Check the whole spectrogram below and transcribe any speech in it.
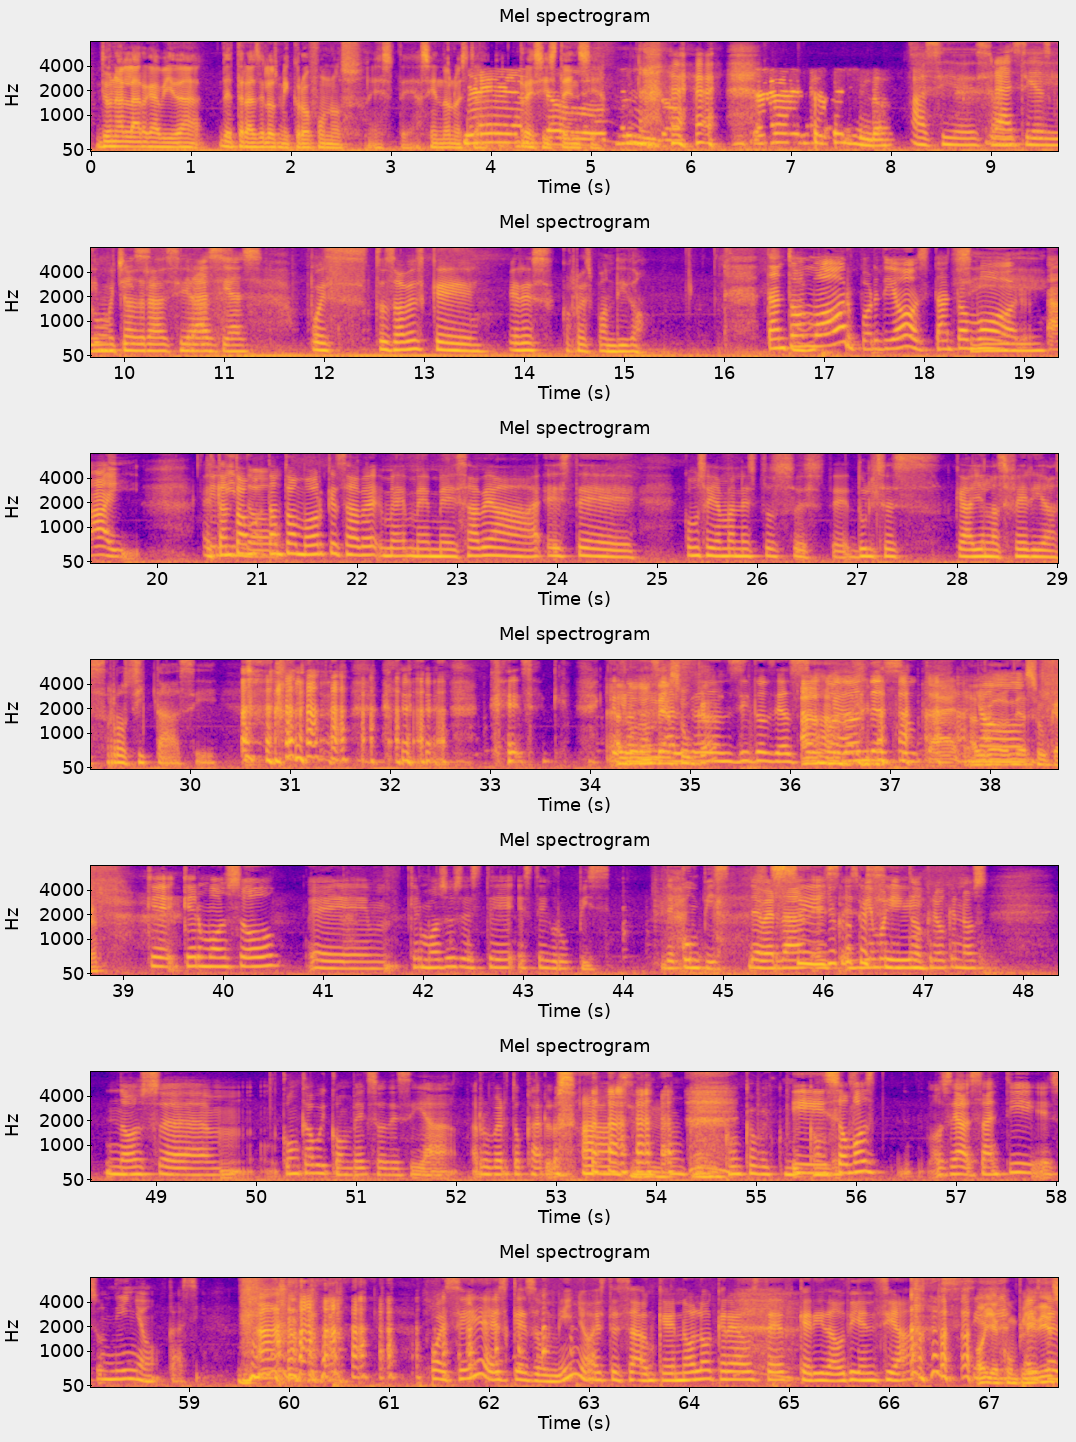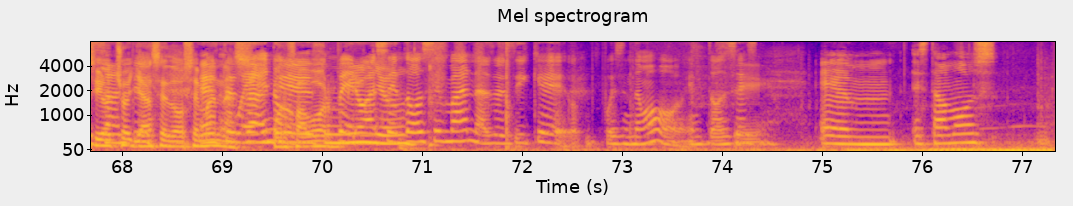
de una larga vida detrás de los micrófonos, este, haciendo nuestra resistencia. Qué lindo. Eso, qué lindo. Así es. Gracias, Santi. Muchas gracias. Gracias. Pues tú sabes que eres correspondido. Tanto No. amor, por Dios, tanto Sí. amor. Ay, Es qué tanto, tanto amor que sabe, me, me, me sabe a este, ¿cómo se llaman estos este, dulces que hay en las ferias? Rositas y... que, es- que- que ¿Algodón de azúcar? Algodoncitos de azúcar. Ajá. Algodón de azúcar. Algodón No, de azúcar. Qué, qué hermoso, eh, qué hermoso es este, este grupis de cumpis. De verdad, Sí, es, yo creo es que bien sí. bonito. Creo que nos, nos em, cóncavo y convexo, decía Roberto Carlos. Ah, sí, cóncavo y Y somos, o sea, Santi es un niño casi. Pues sí, es que es un niño, este es- aunque no lo crea usted, querida audiencia. Oye, cumplí Este 18 Santi- ya hace dos semanas. este Santi por es favor. pero niño. hace dos semanas, así que, pues no, entonces Sí. em, estamos,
